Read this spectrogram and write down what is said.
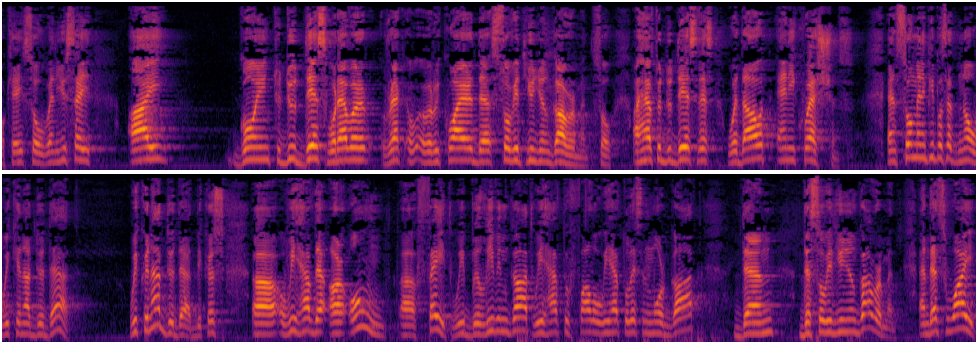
Okay? So when you say, I going to do this, whatever rec- required the Soviet Union government. So I have to do this, this, without any questions. And so many people said, no, we cannot do that. We cannot do that because uh, we have the, our own uh, faith. We believe in God. We have to follow. We have to listen more God than the Soviet Union government. And that's why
